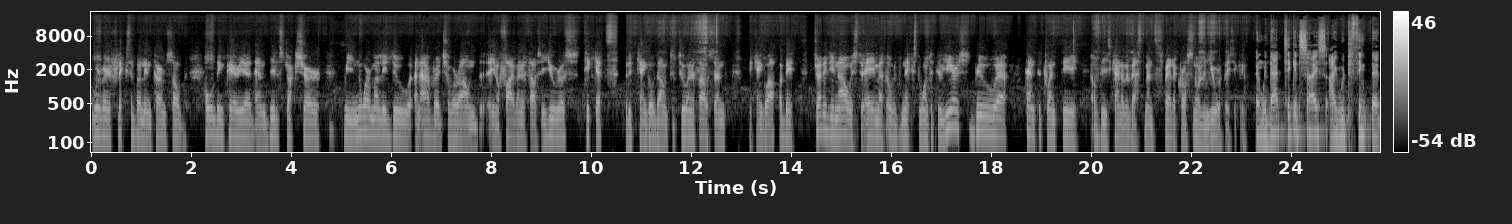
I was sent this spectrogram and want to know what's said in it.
We're very flexible in terms of holding period and deal structure. We normally do an average of around, you know, 500,000 euros tickets, but it can go down to 200,000. It can go up a bit. Strategy now is to aim at over the next one to two years do uh, 10 to 20 of these kind of investments spread across Northern Europe, basically. And with that ticket size, I would think that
